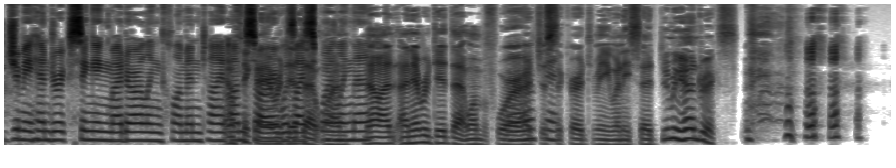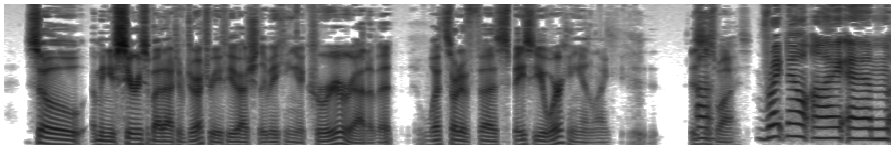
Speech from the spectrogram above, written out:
Jimi Hendrix singing "My Darling Clementine." I don't I'm sorry, ever was I that spoiling one. that? No, I, I never did that one before. Oh, It just occurred to me when he said Jimi Hendrix. So, I mean, you're serious about Active Directory if you're actually making a career out of it. What sort of uh, space are you working in, like business wise? Right now, I am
